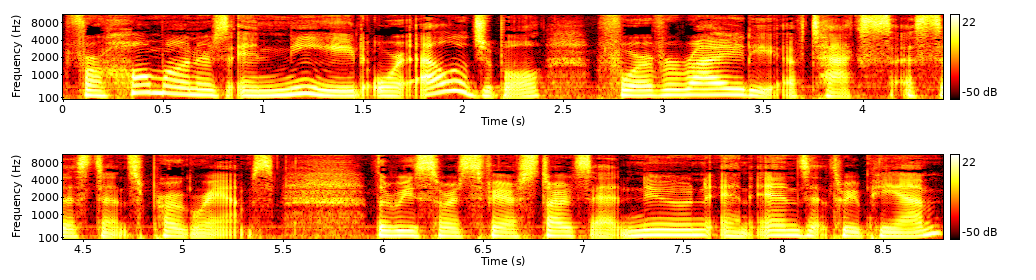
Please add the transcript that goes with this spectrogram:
for homeowners in need or eligible for a variety of tax assistance programs. The resource fair starts at noon and ends at 3 p.m.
